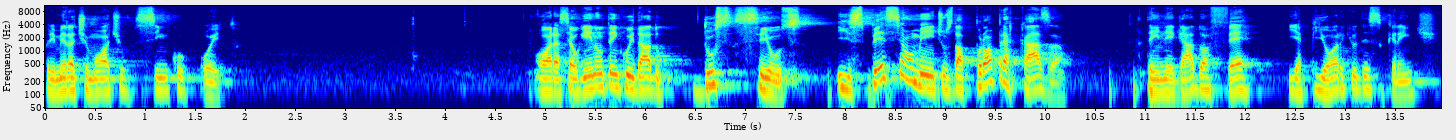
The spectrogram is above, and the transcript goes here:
1 Timóteo 5, 8. Ora, se alguém não tem cuidado dos seus, e especialmente os da própria casa, tem negado a fé e é pior que o descrente.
